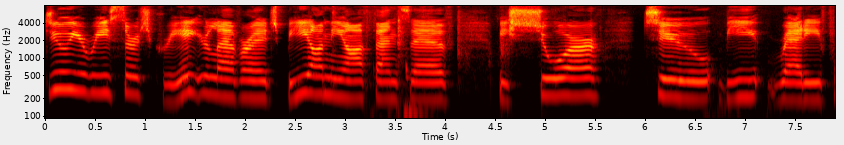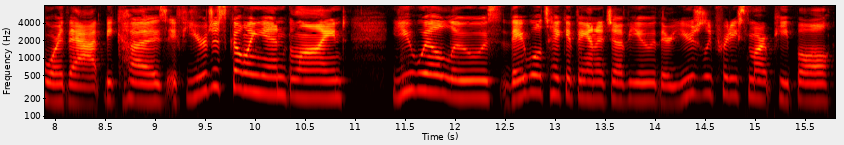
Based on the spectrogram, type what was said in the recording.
do your research, create your leverage, be on the offensive, be sure to be ready for that because if you're just going in blind, you will lose. They will take advantage of you. They're usually pretty smart people.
